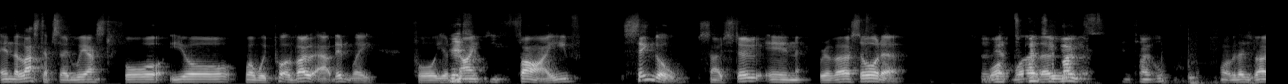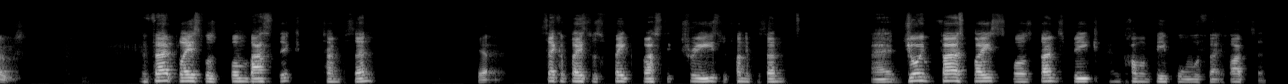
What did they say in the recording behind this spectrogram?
in the last episode, we asked for your, well, we put a vote out, didn't we, for your Yes. 95 single. So, Stu, in reverse order, So What we were had 20 those? votes in total. what were those votes? The third place was Boombastic, 10%. Yep. Second place was Fake Plastic Trees with 20%. Uh, joint first place was Don't Speak and Common People with 35%.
